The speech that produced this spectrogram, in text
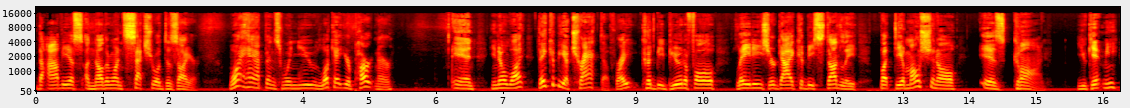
the obvious another one sexual desire? What happens when you look at your partner and you know what? They could be attractive, right? Could be beautiful. Ladies, your guy could be studly, but the emotional is gone. You get me?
